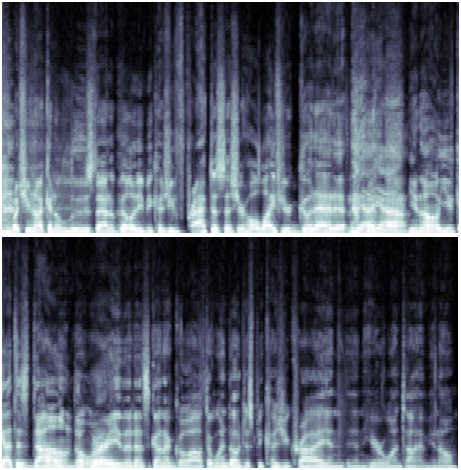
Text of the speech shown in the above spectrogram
but you're not going to lose that ability because you've practiced this your whole life. You're good at it. yeah yeah You know, you've got this down. Don't worry Right. that it's going to go out the window just because you cry in, in here one time, you know?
